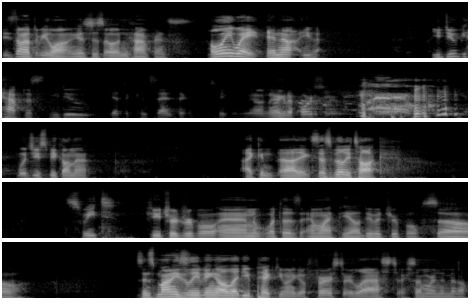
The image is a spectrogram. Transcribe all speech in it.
These don't have to be long. It's just open conference. Only wait, and uh, you you do have to you do get to consent to speaking. We don't, they're going to force you. Would you speak on that? I can uh, the accessibility talk. Sweet future Drupal and what does NYPL do with Drupal? So since Mani's leaving, I'll let you pick. Do you want to go first or last or somewhere in the middle?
